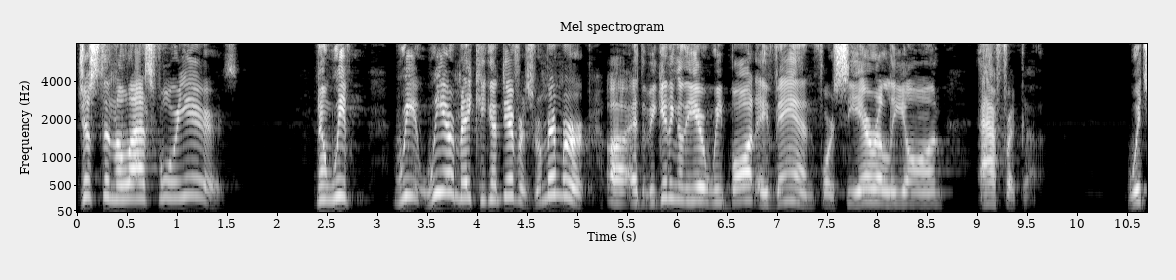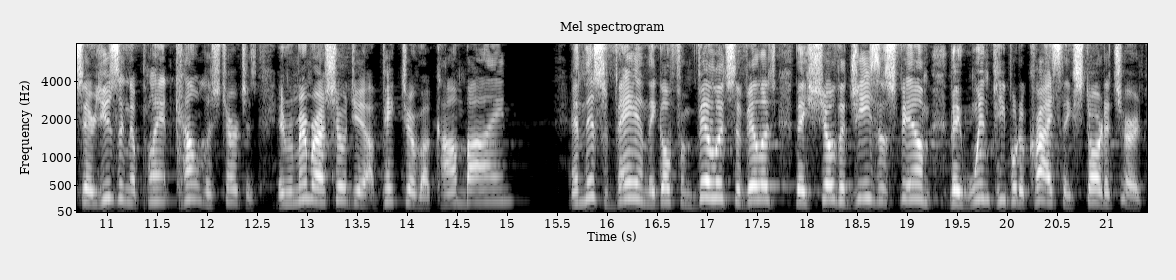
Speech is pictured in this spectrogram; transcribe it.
Just in the last four years. Now we've we, we are making a difference. Remember, uh, at the beginning of the year, we bought a van for Sierra Leone, Africa, which they're using to plant countless churches. And remember, I showed you a picture of a combine? And this van, they go from village to village. They show the Jesus film. They win people to Christ. They start a church.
